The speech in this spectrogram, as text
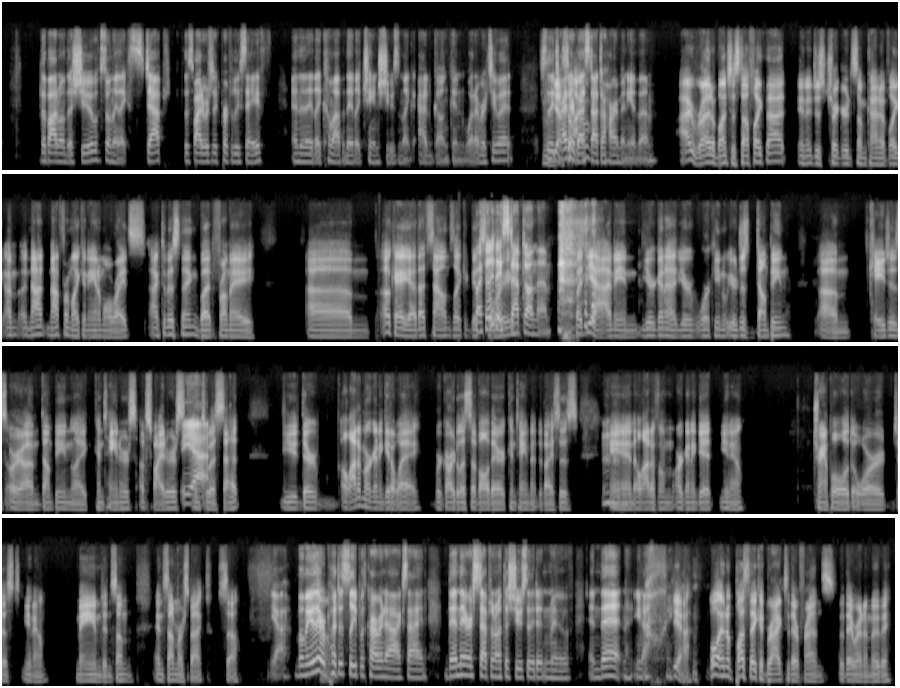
the bottom of the shoe. So when they like stepped, the spider was like perfectly safe. And then they like come up and they like change shoes and like add gunk and whatever to it. So Hmm. they Yeah, try so their best not to harm any of them. I read a bunch of stuff like that and it just triggered some kind of like I'm not not from like an animal rights activist thing, but from a um okay, yeah, that sounds like a good But I feel story. like they stepped on them. but yeah, I mean, you're gonna you're working you're just dumping um cages or um dumping like containers of spiders Yeah. into a set. You they're a lot of them are gonna get away regardless of all their containment devices Mhm. and a lot of them are to get you know trampled or just you know maimed in some in some respect so Yeah, but maybe they were put to sleep with carbon dioxide. Then they were stepped on with the shoe so they didn't move, and then you know, like, yeah well and plus they could brag to their friends that they were in a movie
